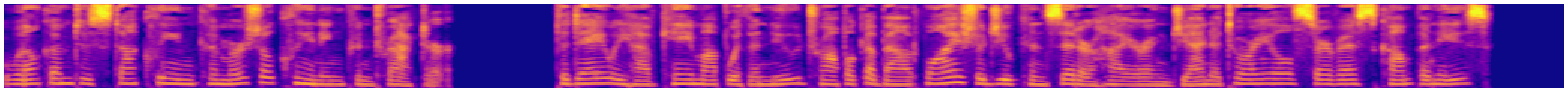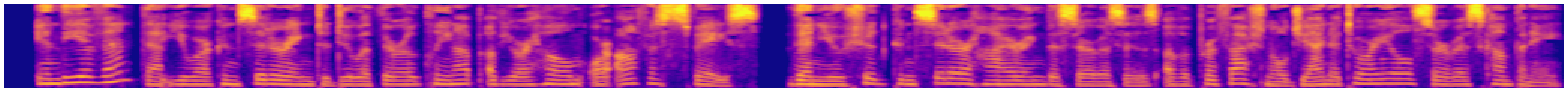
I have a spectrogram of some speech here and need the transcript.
Welcome to Clean Commercial Cleaning Contractor. Today we have came up with a new topic about why should you consider hiring janitorial service companies? In the event that you are considering to do a thorough cleanup of your home or office space, then you should consider hiring the services of a professional janitorial service company.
